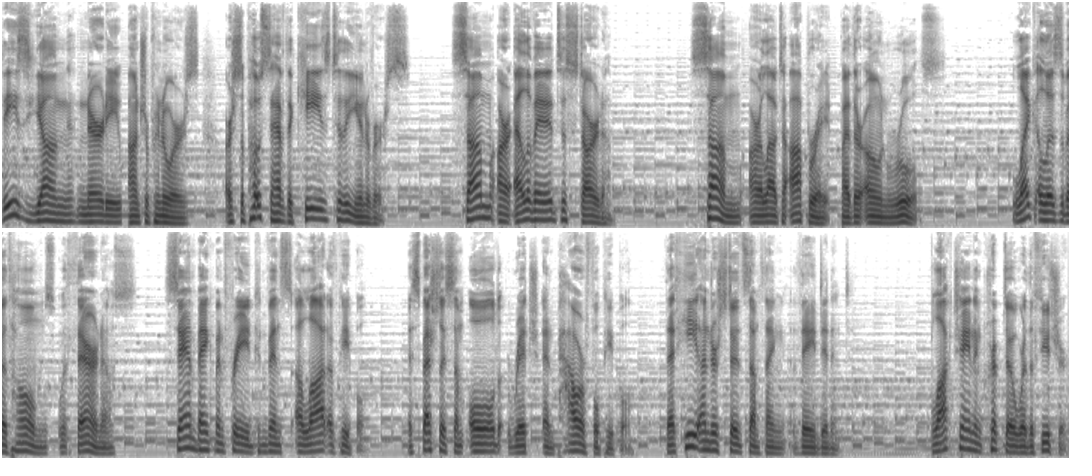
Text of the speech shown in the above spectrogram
These young, nerdy entrepreneurs are supposed to have the keys to the universe. Some are elevated to stardom. Some are allowed to operate by their own rules. Like Elizabeth Holmes with Theranos, Sam Bankman Fried convinced a lot of people especially some old, rich, and powerful people, that he understood something they didn't. Blockchain and crypto were the future.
